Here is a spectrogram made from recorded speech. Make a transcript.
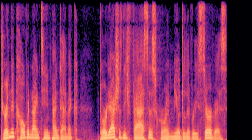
During the COVID 19 pandemic, DoorDash is the fastest growing meal delivery service.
